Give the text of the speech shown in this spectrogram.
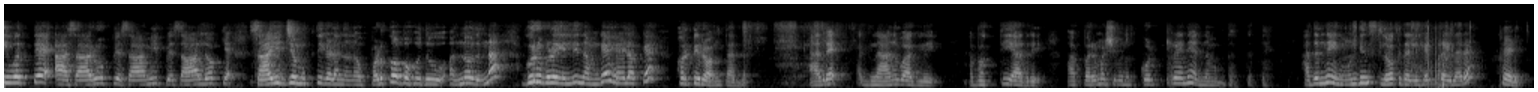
ಇವತ್ತೇ ಆ ಸಾರೂಪ್ಯ, ಸಾಮೀಪ್ಯ, ಸಾಲೋಕ್ಯ, ಸಾಯುಜ್ಯ ಮುಕ್ತಿಗಳನ್ನು ನಾವು ಪಡ್ಕೋಬಹುದು ಅನ್ನೋದನ್ನ ಗುರುಗಳು ಇಲ್ಲಿ ನಮಗೆ ಹೇಳೋಕ್ಕೆ ಹೊರಟಿರೋ ಅಂಥದ್ದು ಆದರೆ ಜ್ಞಾನವಾಗಲಿ, ಆ ಭಕ್ತಿ ಆದ್ರಿ ಆ ಪರಮಶಿವನ ಕೊಟ್ರೇನೆ ಅದು ನಮಗೆ ದಕ್ಕುತ್ತೆ ಅದನ್ನೇ ಇನ್ ಮುಂದಿನ ಶ್ಲೋಕದಲ್ಲಿ ಹೇಳ್ತಾ ಇದ್ದಾರೆ. ಹೇಳಿ.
